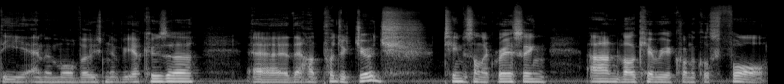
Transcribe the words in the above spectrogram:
the MMO version of Yakuza. Uh, they had Project Judge, Team Sonic Racing, and Valkyria Chronicles 4.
